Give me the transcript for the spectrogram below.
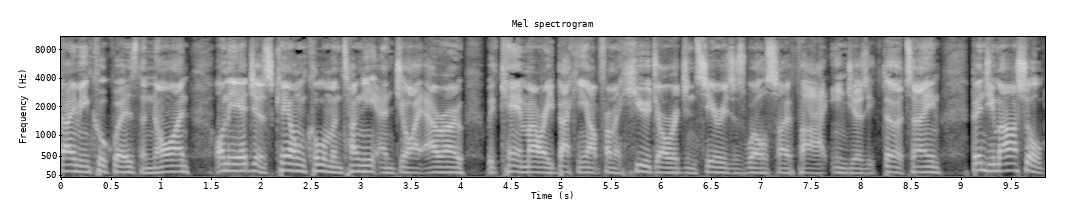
Damien Cook wears the nine. On the edges, Keon Koloamatangi and Jai Arrow, with Cam Murray backing up from a huge Origin series as well so far in jersey 13. Benji Marshall,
